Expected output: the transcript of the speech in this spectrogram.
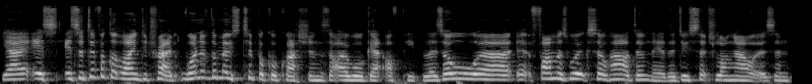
Yeah, it's it's a difficult line to tread. One of the most typical questions that I will get off people is, "Oh, uh, farmers work so hard, don't they? They do such long hours." And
